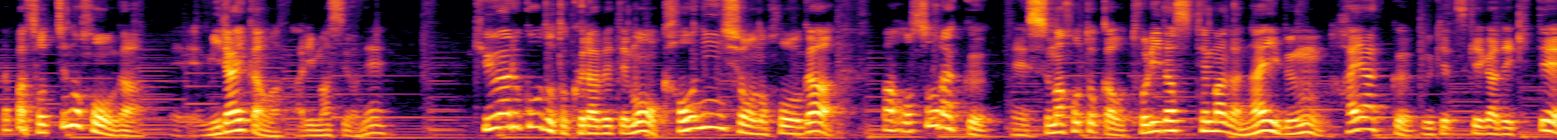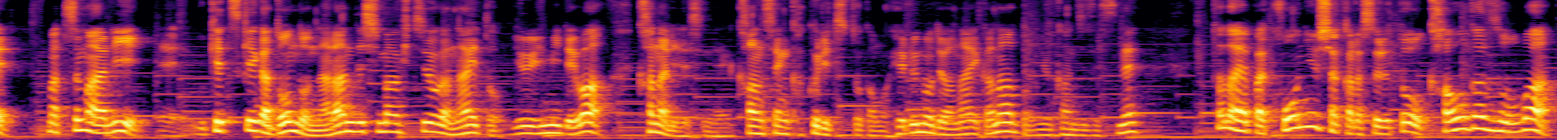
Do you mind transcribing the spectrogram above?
やっぱそっちの方が未来感はありますよね。QR コードと比べても顔認証の方が、まあ、おそらくスマホとかを取り出す手間がない分早く受付ができてまあ、つまり、え受付がどんどん並んでしまう必要がないという意味では、かなりですね、感染確率とかも減るのではないかなという感じですね。ただやっぱり購入者からすると顔画像は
